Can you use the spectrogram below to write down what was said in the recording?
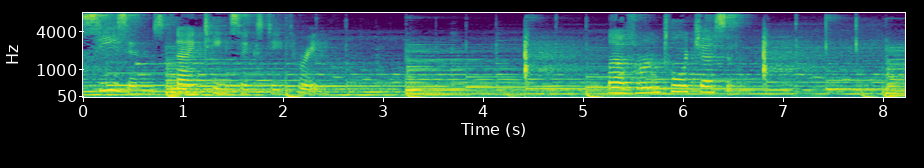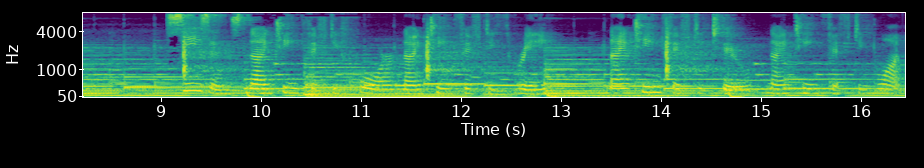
Seasons 1963. LaVern Torgeson. Seasons 1954, 1953, 1952, 1951.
